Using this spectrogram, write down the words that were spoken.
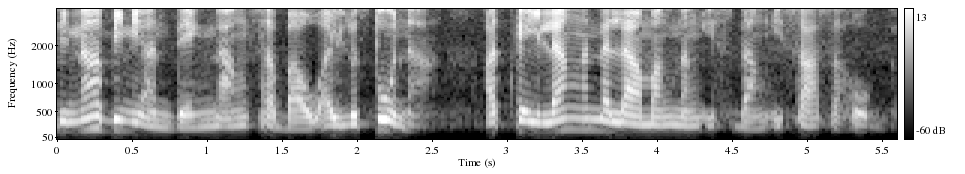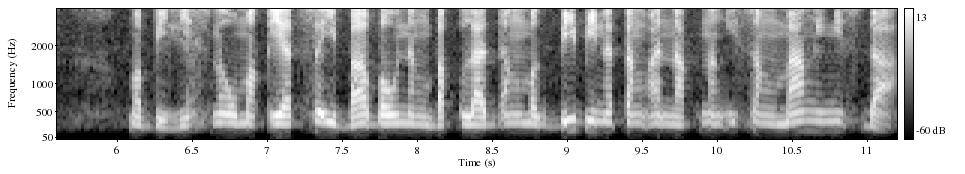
Sinabi ni Andeng na ang sabaw ay luto na at kailangan na lamang ng isdang isasahog. Mabilis na umakyat sa ibabaw ng baklad ang magbibinatang anak ng isang mangingisda.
